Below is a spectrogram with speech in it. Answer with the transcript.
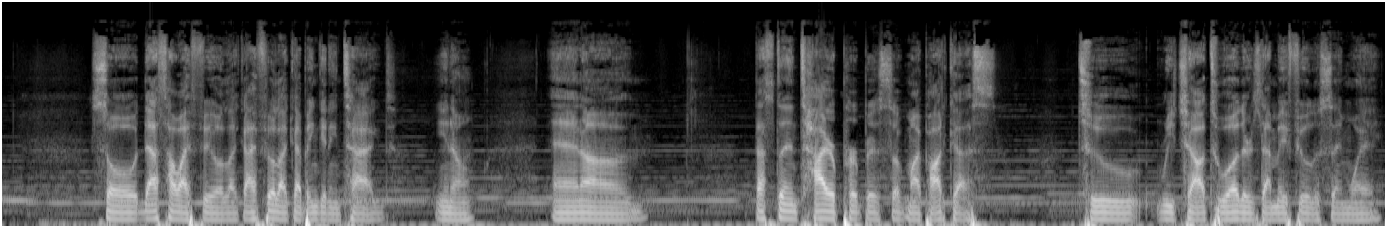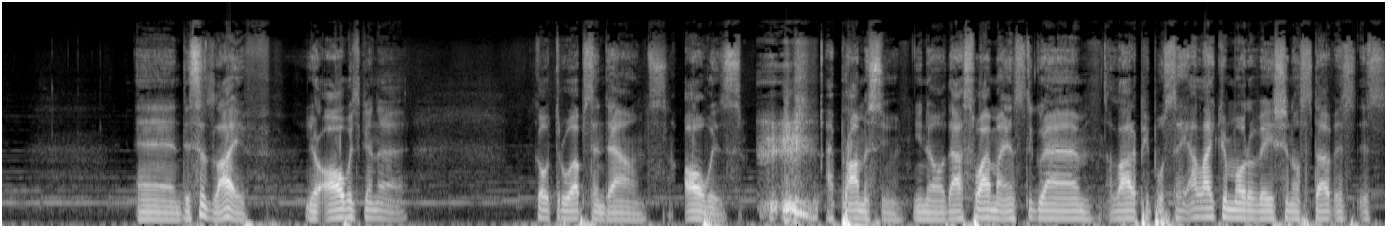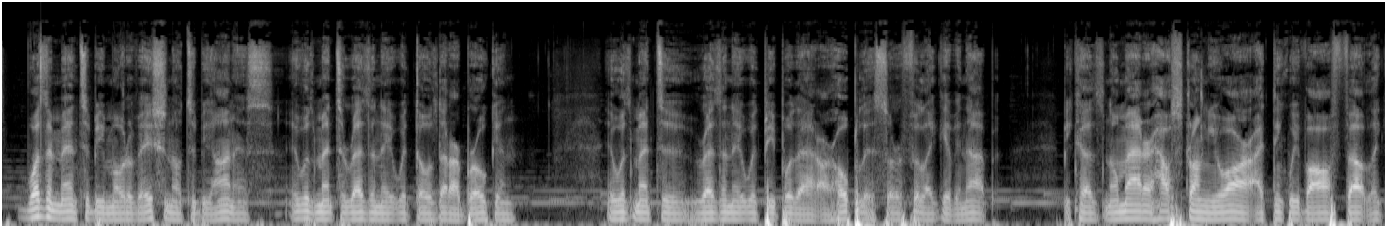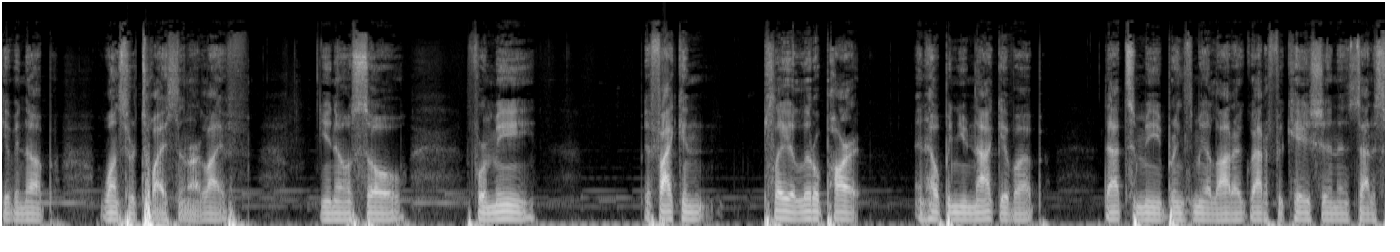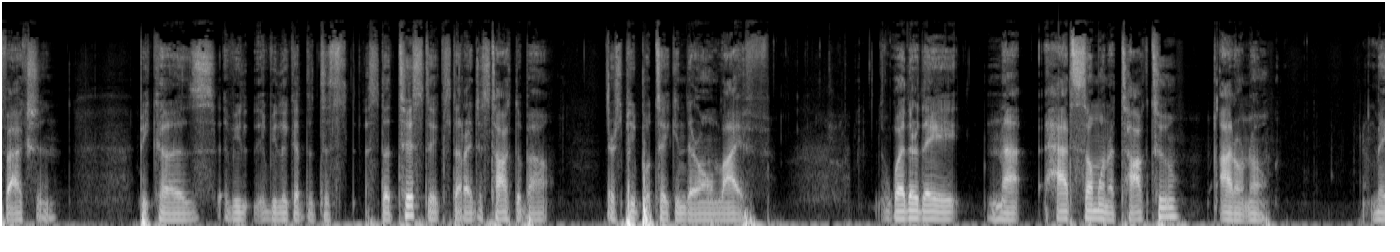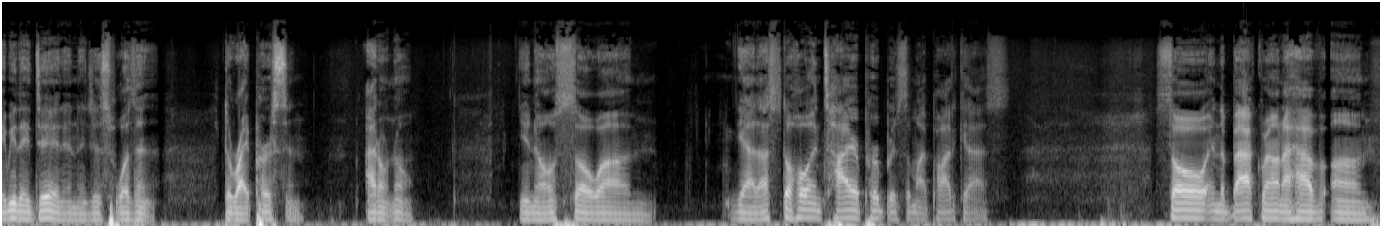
So that's how I feel. Like I feel like I've been getting tagged, you know, and um, that's the entire purpose of my podcast to reach out to others that may feel the same way. And this is life. You're always gonna go through ups and downs always. I promise you you know that's why my instagram a lot of people say i like your motivational stuff. It's, it wasn't meant to be motivational to be honest. It was meant to resonate with those that are broken. It was meant to resonate with people that are hopeless or feel like giving up. Because no matter how strong you are i think we've all felt like giving up once or twice in our life you know? So for me if i can play a little part in helping you not give up, that to me brings me a lot of gratification and satisfaction. Because if you if you look at the t- statistics that I just talked about, there's people taking their own life. Whether they not had someone to talk to, I don't know. Maybe they did and it just wasn't the right person. I don't know. You know, so um, yeah, that's the whole entire purpose of my podcast. So in the background, I have um,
